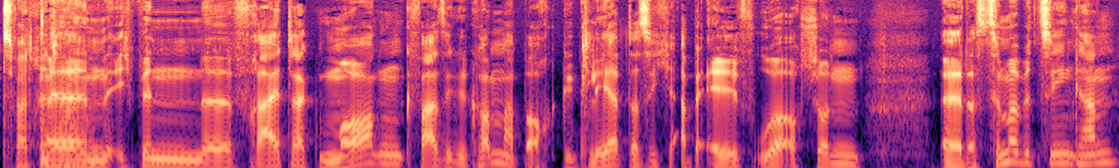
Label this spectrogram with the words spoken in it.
Zwei, drei Tage. Ähm, ich bin äh, Freitagmorgen quasi gekommen, habe auch geklärt, dass ich ab 11 Uhr auch schon äh, das Zimmer beziehen kann.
